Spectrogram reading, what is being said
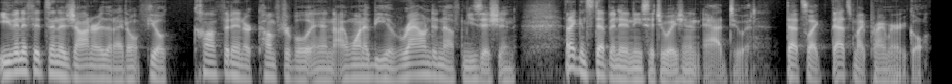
even if it's in a genre that I don't feel confident or comfortable in, I want to be a round enough musician that I can step into any situation and add to it. That's like that's my primary goal.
